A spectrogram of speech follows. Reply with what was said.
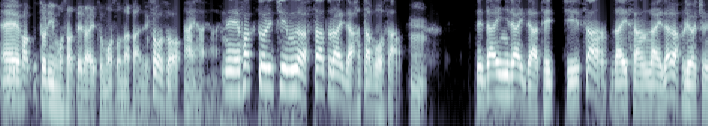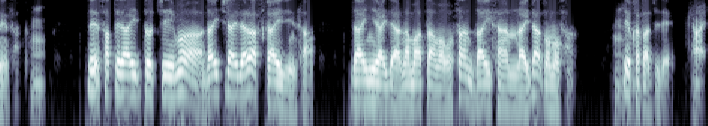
えー、ファクトリーもサテライトもそんな感じか？そうそはいはいはい。う。で、ファクトリーチームがスタートライダー、はたぼうさん。うんで、第2ライダー、てっちーさん。第3ライダーが不良中年さんと。うんで、サテライトチームは、第1ライダーがスカイジンさん。第2ライダー、生卵さん。第3ライダー、ゾノさん。うんっていう形で。はい。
